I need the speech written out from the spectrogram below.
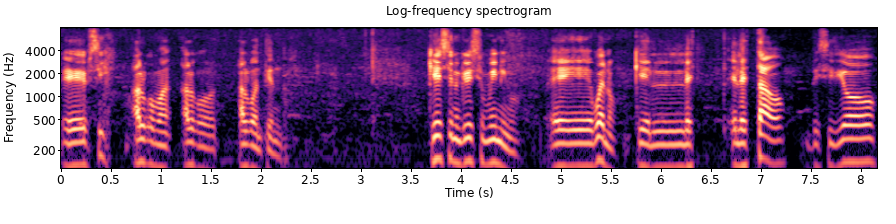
Eh, sí, algo, algo, algo entiendo. ¿Qué es el ingreso mínimo? Eh, bueno, que el, el Estado decidió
